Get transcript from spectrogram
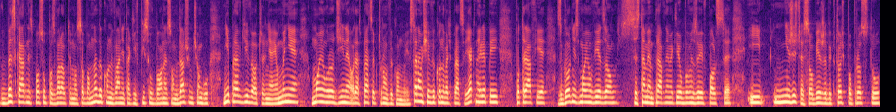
w bezkarny sposób pozwalał tym osobom na dokonywanie takich wpisów, bo one są w dalszym ciągu nieprawdziwe, oczerniają mnie, moją rodzinę oraz pracę, którą wykonuję. Staram się wykonywać pracę jak najlepiej potrafię, zgodnie z moją wiedzą, z systemem prawnym, jaki obowiązuje w Polsce i nie życzę sobie, żeby ktoś po prostu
